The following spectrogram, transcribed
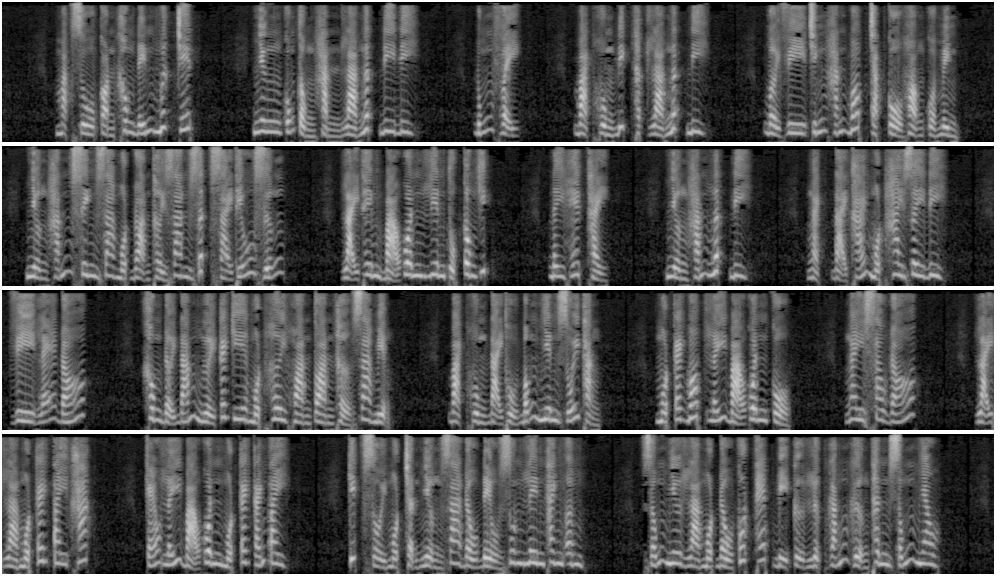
Mặc dù còn không đến mức chết. Nhưng cũng tổng hẳn là ngất đi đi. Đúng vậy. Bạch hùng đích thật là ngất đi. Bởi vì chính hắn bóp chặt cổ họng của mình. Nhưng hắn sinh ra một đoạn thời gian rất dài thiếu dưỡng. Lại thêm bảo quân liên tục công kích. Đây hết thầy. Nhưng hắn ngất đi. Ngạch đại khái một hai giây đi. Vì lẽ đó. Không đợi đám người cái kia một hơi hoàn toàn thở ra miệng. Bạch Hùng đại thủ bỗng nhiên dối thẳng. Một cái bóp lấy bảo quân cổ. Ngay sau đó. Lại là một cái tay khác. Kéo lấy bảo quân một cái cánh tay. Kích rồi một trận nhường ra đầu đều run lên thanh âm. Giống như là một đầu cốt thép bị cử lực gắng gượng thân giống nhau.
